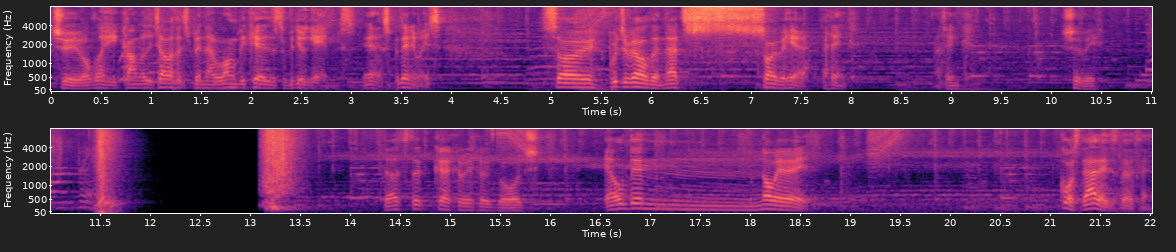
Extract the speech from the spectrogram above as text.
true. Although you can't really tell if it's been that long because video games. Yes, but anyways. So, Bridge of Eldin, that's over here, I think. I think. Should be. That's the Kakariko Gorge. Eldin... No, wait, wait. Of course, that is the thing.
